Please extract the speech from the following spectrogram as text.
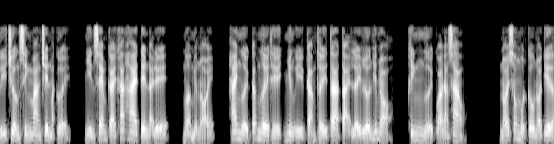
lý trường sinh mang trên mặt cười, nhìn xem cái khác hai tên đại đế, mở miệng nói, hai người các ngươi thế nhưng ý cảm thấy ta tại lấy lớn hiếp nhỏ, khinh người quá đáng sao? Nói xong một câu nói kia,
